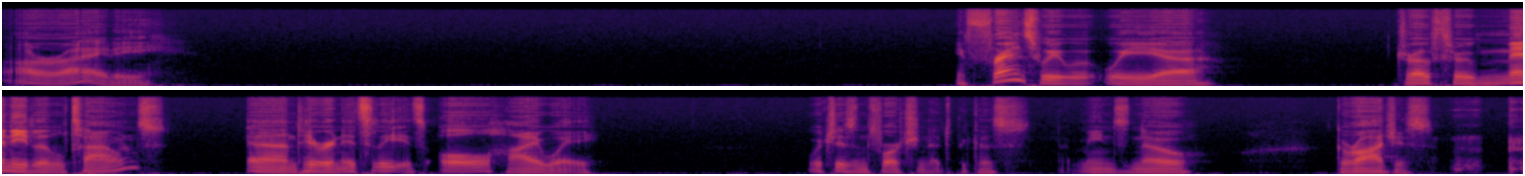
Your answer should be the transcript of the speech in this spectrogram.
Alrighty. In France, we we uh, drove through many little towns, and here in Italy, it's all highway, which is unfortunate because that means no garages.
